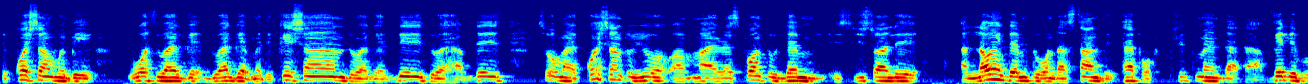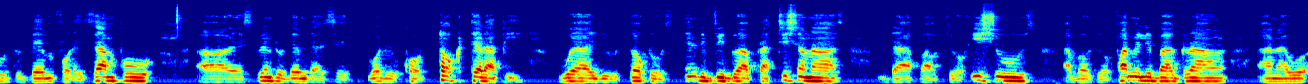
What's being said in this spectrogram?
the question will be, what do I get? Do I get medication? Do I get this? Do I have this? So my question to you, uh, my response to them is usually allowing them to understand the type of treatment that are available to them. For example, uh, explain to them that a, what we call talk therapy, where you talk to individual practitioners about your issues, about your family background, and I will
